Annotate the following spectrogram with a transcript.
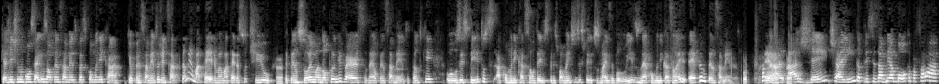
que a gente não consegue usar o pensamento para se comunicar. Porque o pensamento a gente sabe que também é matéria, mas é matéria sutil. É. Você pensou, emanou para o universo, né? O pensamento. Tanto que os espíritos, a comunicação deles, principalmente os espíritos mais evoluídos, né? A comunicação é, é pelo pensamento. É, é a, é. a, gente ainda precisa abrir a boca para falar.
